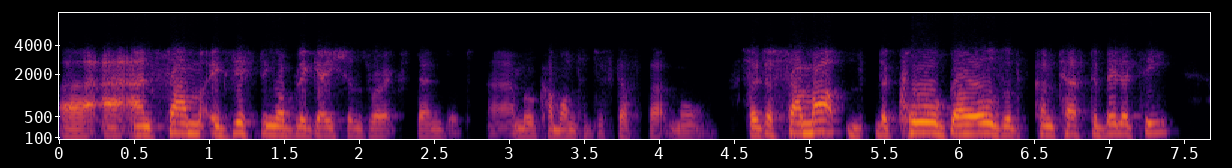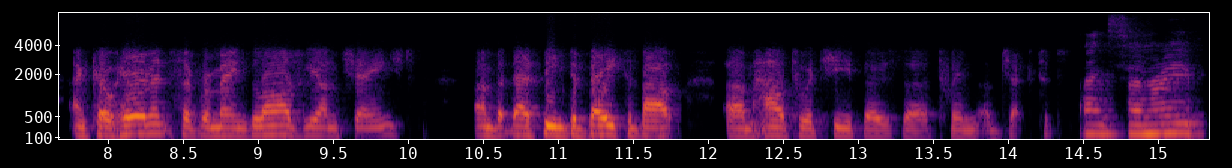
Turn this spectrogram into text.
uh, and some existing obligations were extended. Uh, and we'll come on to discuss that more. So to sum up, the core goals of contestability and coherence have remained largely unchanged, um, but there's been debate about um, how to achieve those uh, twin objectives. Thanks, Henry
